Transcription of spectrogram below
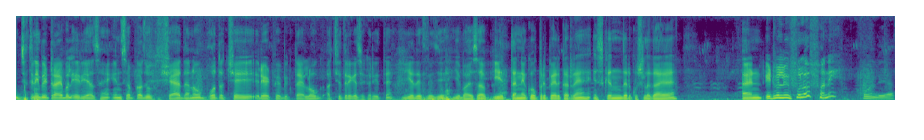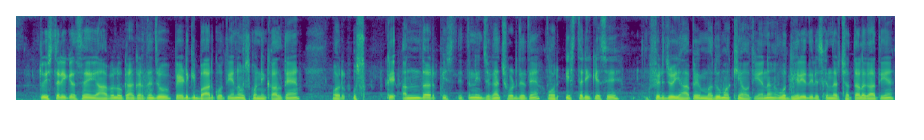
जितने भी ट्राइबल एरियाज़ हैं इन सब का जो शहद है ना वो बहुत अच्छे रेट पे बिकता है। लोग अच्छे तरीके से खरीदते हैं। ये देख लीजिए ये भाई साहब ये तने को प्रिपेयर कर रहे हैं। इसके अंदर कुछ लगाया है। And it will be full of honey तो इस तरीके से यहाँ पे लोग क्या करते हैं जो पेड़ की बार्क होती है ना उसको निकालते हैं और उसके अंदर इस इतनी जगह छोड़ देते हैं। और इस तरीके से फिर जो यहाँ पे मधुमक्खियाँ होती हैं ना वो धीरे धीरे इसके अंदर छत्ता लगाती हैं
